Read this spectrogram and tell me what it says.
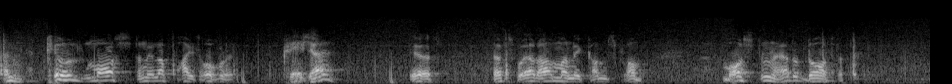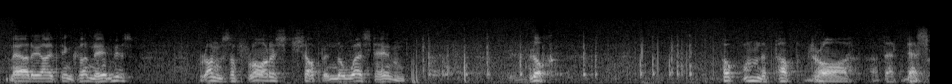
and killed Morstan in a fight over it. Treasure? Yes, that's where our money comes from. Morstan had a daughter. Mary, I think her name is. Runs a florist shop in the West End. Look. Open the top drawer of that desk.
